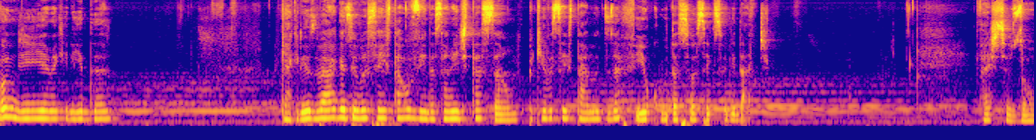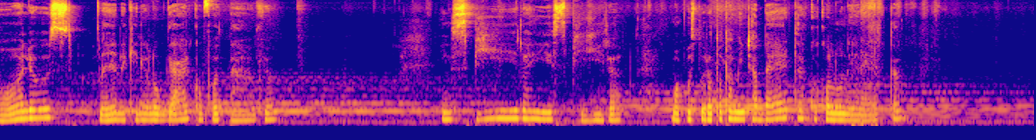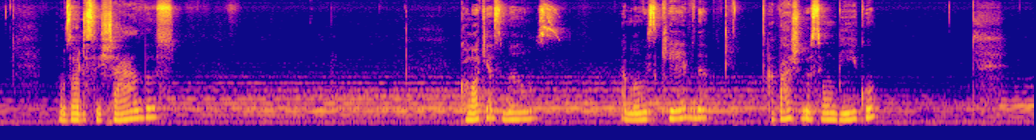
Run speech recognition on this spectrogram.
Bom dia, minha querida. Aqui é a Cris Vargas e você está ouvindo essa meditação porque você está no desafio culto à sua sexualidade. Feche seus olhos, né, naquele lugar confortável. Inspira e expira. Uma postura totalmente aberta, com a coluna ereta com os olhos fechados. Coloque as mãos, a mão esquerda abaixo do seu umbigo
